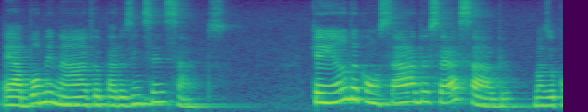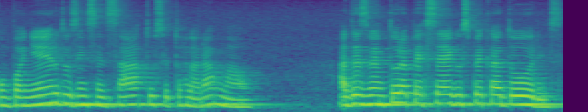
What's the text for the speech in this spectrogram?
é abominável para os insensatos. Quem anda com o sábio será sábio, mas o companheiro dos insensatos se tornará mau. A desventura persegue os pecadores,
